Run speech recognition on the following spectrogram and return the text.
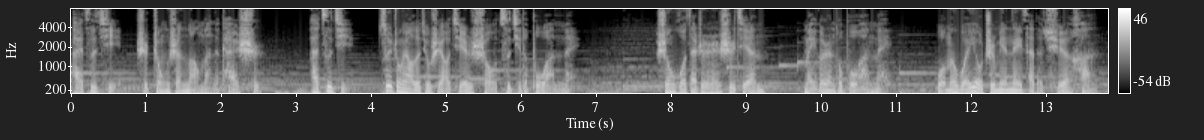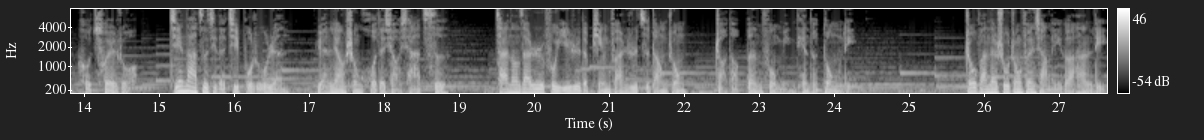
爱自己是终身浪漫的开始。”爱自己最重要的就是要接受自己的不完美。生活在这人世间，每个人都不完美，我们唯有直面内在的缺憾和脆弱，接纳自己的技不如人。原谅生活的小瑕疵，才能在日复一日的平凡日子当中找到奔赴明天的动力。周凡在书中分享了一个案例：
